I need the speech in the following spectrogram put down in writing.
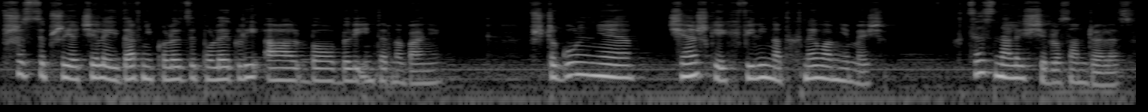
Wszyscy przyjaciele i dawni koledzy polegli albo byli internowani. W szczególnie ciężkiej chwili natchnęła mnie myśl: chcę znaleźć się w Los Angeles,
